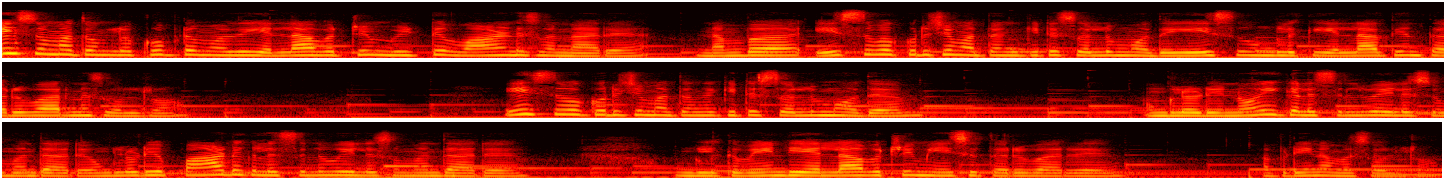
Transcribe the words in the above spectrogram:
ஏசு மற்றவங்களை கூப்பிடும் போது எல்லாவற்றையும் விட்டு வான்னு சொன்னார். நம்ம இயேசுவை குறித்து மற்றவங்க கிட்ட சொல்லும் போது இயேசு உங்களுக்கு எல்லாத்தையும் தருவார்னு சொல்கிறோம் இயேசுவை குறித்து மற்றவங்க கிட்ட சொல்லும் போது உங்களுடைய நோய்களை சிலுவையில் சுமந்தார். உங்களுடைய பாடுகளை சிலுவையில் சுமந்தாரு. உங்களுக்கு வேண்டிய எல்லாவற்றையும் ஏசு தருவார் அப்படின்னு நம்ம சொல்கிறோம்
